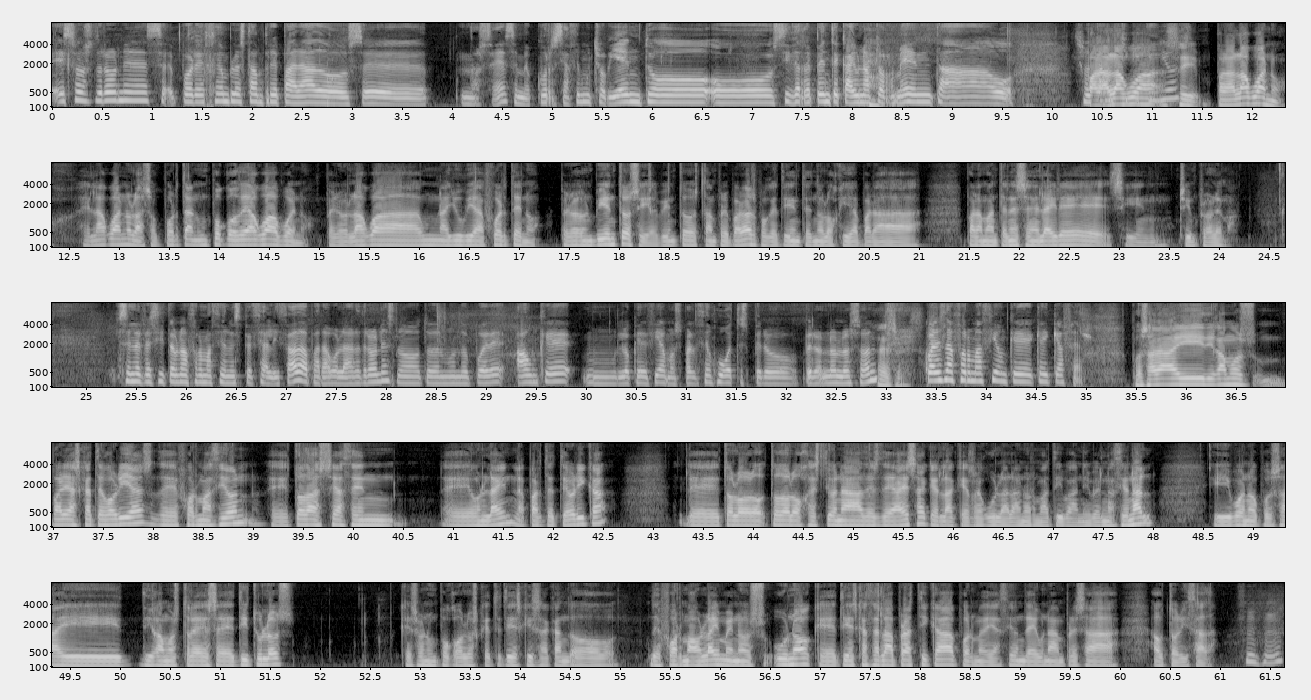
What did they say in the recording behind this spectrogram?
¿Esos drones, por ejemplo, están preparados, eh, no sé, se me ocurre, si hace mucho viento o si de repente cae una tormenta o... Para el agua, sí, para el agua no. El agua no la soportan, un poco de agua, bueno, pero el agua, una lluvia fuerte, no. Pero el viento sí, el viento están preparados porque tienen tecnología para, para mantenerse en el aire sin, sin problema se necesita una formación especializada para volar drones, no todo el mundo puede, aunque mmm, lo que decíamos, parecen juguetes, pero, pero no lo son. Eso es. ¿Cuál es la formación que, que, hay que hacer? Pues ahora hay, digamos, varias categorías de formación, eh, todas se hacen eh, online, la parte teórica. Eh, todo, lo, todo lo gestiona desde AESA, que es la que regula la normativa a nivel nacional. Y bueno, pues hay, digamos, tres eh, títulos que son un poco los que te tienes que ir sacando de forma online, menos uno que tienes que hacer la práctica por mediación de una empresa autorizada. Uh -huh.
